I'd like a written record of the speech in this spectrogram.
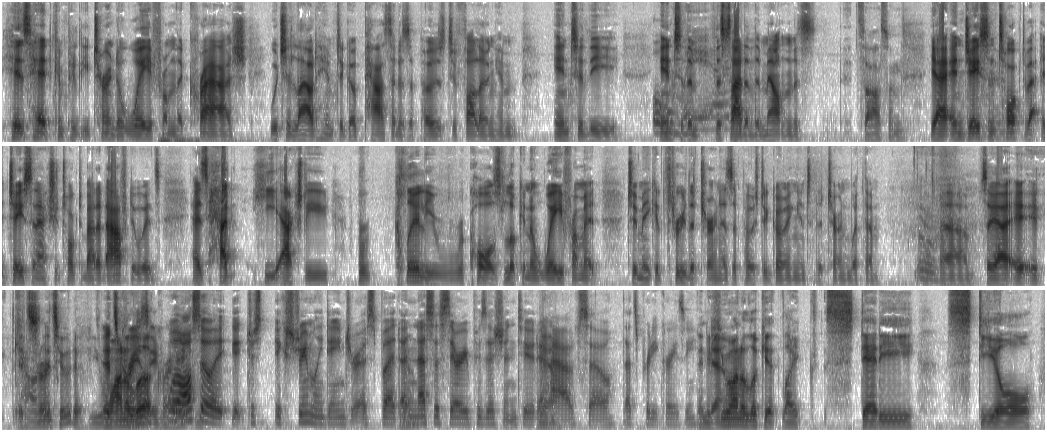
his head completely turned away from the crash, which allowed him to go past it as opposed to following him into the into the, man. the side of the mountain. It's- It's awesome. yeah, and Jason talked about Jason actually talked about it afterwards. As had he actually re- clearly recalls looking away from it to make it through the turn as opposed to going into the turn with them. Um, so yeah, it, it, it's it's- Counterintuitive. You wanna look, right? well, also it, it just extremely dangerous, but Yeah. a necessary position too to Yeah. have. So that's pretty crazy. And if Yeah. you want to look at like steady steel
